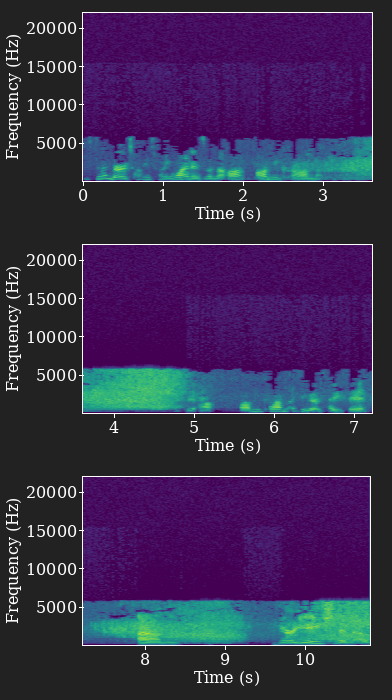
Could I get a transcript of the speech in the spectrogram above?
December 2021 is when the Omicron, Omicron, I think that's how you say it, um, variation of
